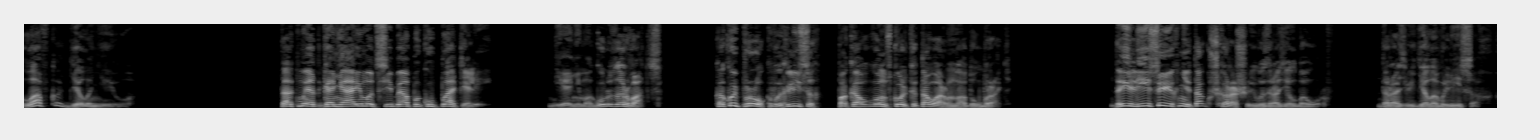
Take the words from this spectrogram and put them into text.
Лавка — дело не его. Так мы отгоняем от себя покупателей. Я не могу разорваться. Какой прок в их лисах, пока вон сколько товару надо убрать? Да и лисы их не так уж хороши, возразил Бауров. Да разве дело в лисах?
